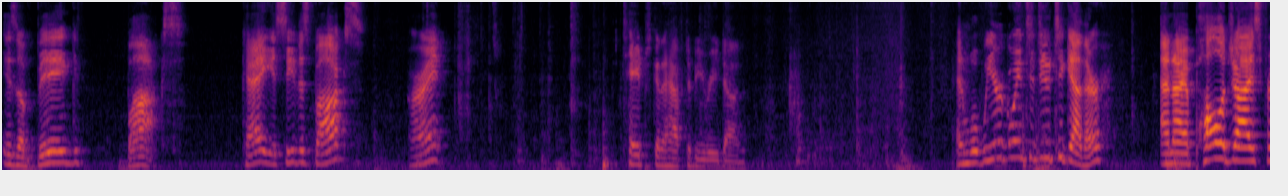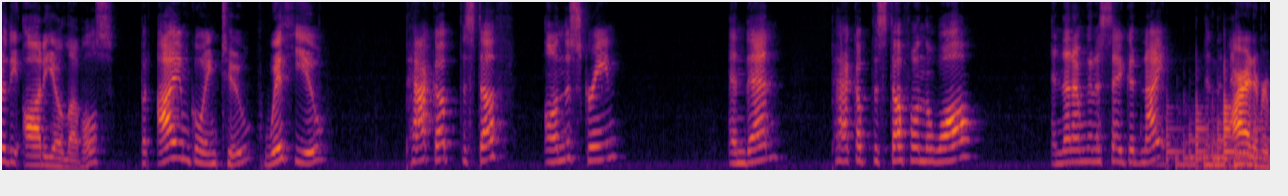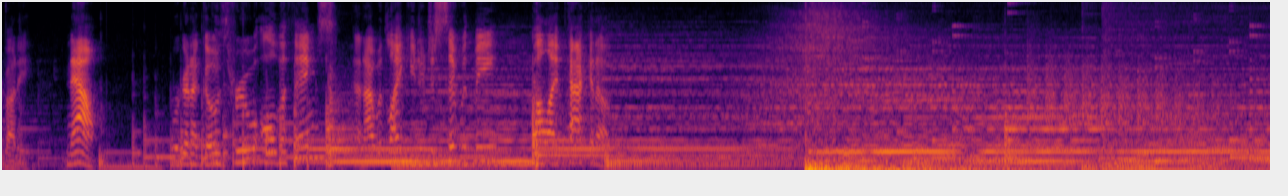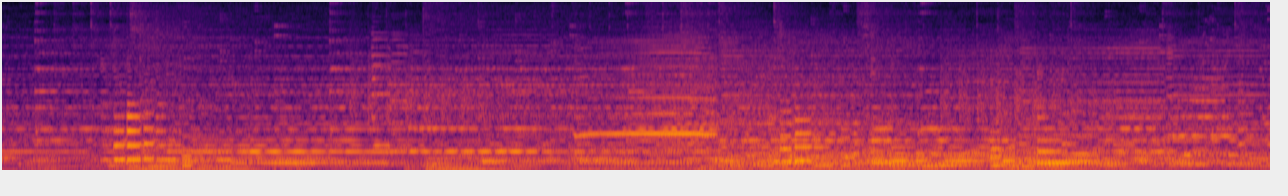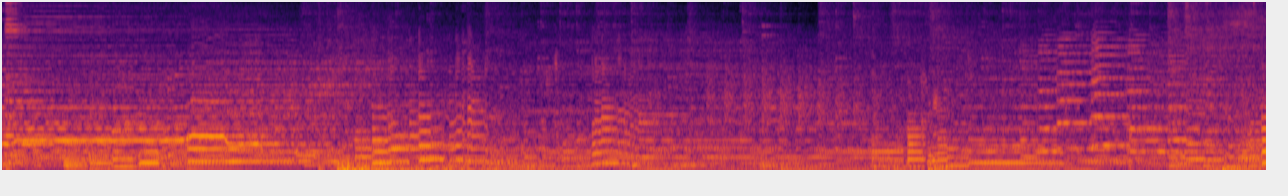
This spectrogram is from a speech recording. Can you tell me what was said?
is a big box. Okay, you see this box? All right? Tape's gonna have to be redone. And what we are going to do together, and I apologize for the audio levels, but I am going to, with you, pack up the stuff on the screen, and then pack up the stuff on the wall, and then I'm gonna say goodnight. And then, all right, everybody. Now, we're gonna go through all the things, and I would like you to just sit with me while I pack it up. Oh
